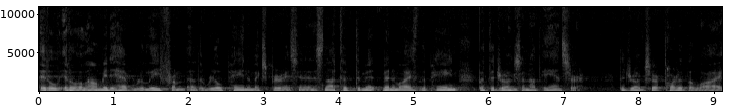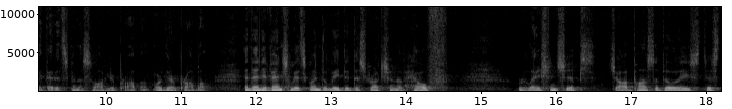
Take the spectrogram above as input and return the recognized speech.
it'll, it'll allow me to have relief from uh, the real pain I'm experiencing. And it's not to minimize the pain, but the drugs are not the answer. The drugs are part of the lie that it's going to solve your problem or their problem. And then eventually it's going to lead to destruction of health, relationships, job possibilities, just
